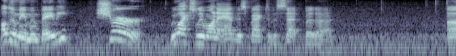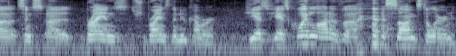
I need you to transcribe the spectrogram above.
I'll do me and my baby. Sure. We actually want to add this back to the set, but uh, uh, since uh, Brian's Brian's the newcomer, he has he has quite a lot of songs to learn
